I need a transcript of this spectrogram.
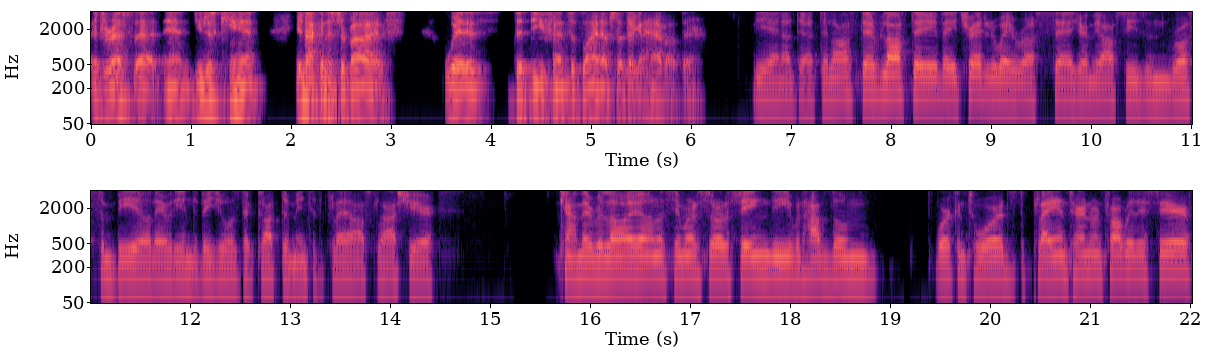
address that. And you just can't. You're not going to survive with the defensive lineups that they're going to have out there. Yeah, no doubt. They lost. They've lost. They they traded away Russ uh, during the offseason. Russ and Beal, they were the individuals that got them into the playoffs last year. Can they rely on a similar sort of thing to even have them working towards the play-in tournament probably this year?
